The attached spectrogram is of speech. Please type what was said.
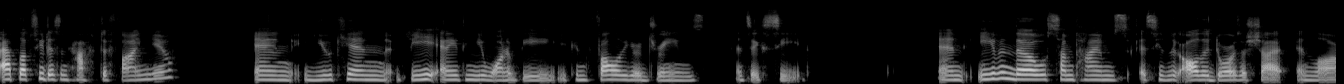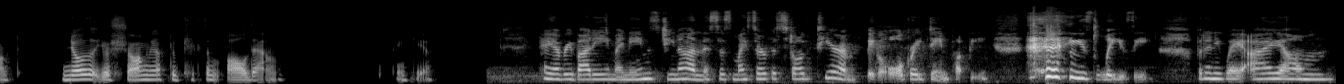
epilepsy doesn't have to define you and you can be anything you want to be. You can follow your dreams and succeed. And even though sometimes it seems like all the doors are shut and locked, know that you're strong enough to kick them all down. Thank you. Hey everybody, my name is Gina and this is my service dog Tier, a big old Great Dane puppy. He's lazy. But anyway, I um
